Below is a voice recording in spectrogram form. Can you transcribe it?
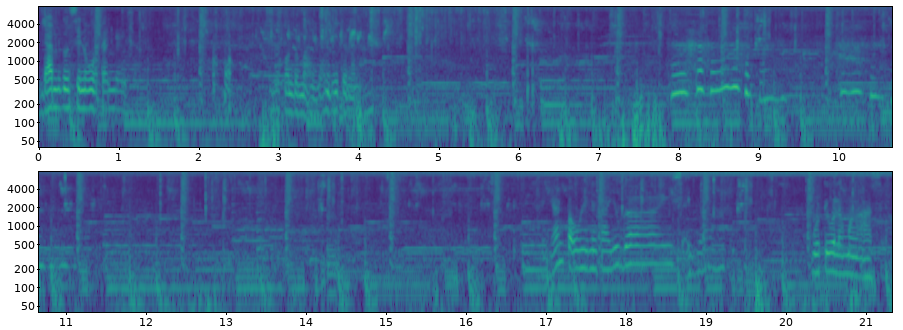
Dami kong sinuotan guys. Ano kung dumaan? Dito na lang. Ayan, pauwi na tayo guys. Ayan. Buti walang mga aso.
